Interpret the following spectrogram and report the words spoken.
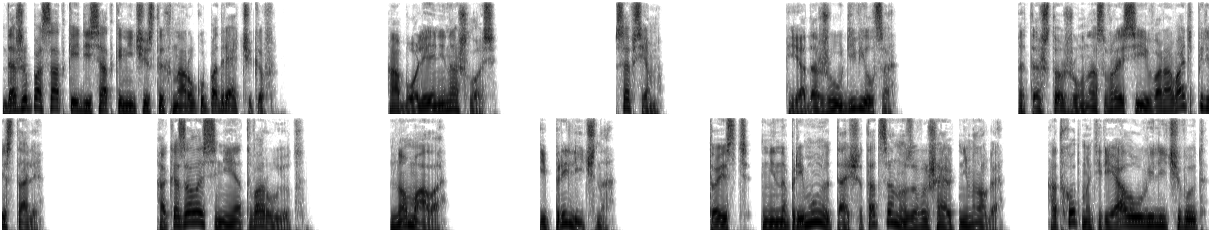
Даже посадка и десятка нечистых на руку подрядчиков. А более не нашлось. Совсем. Я даже удивился. Это что же, у нас в России воровать перестали? Оказалось, нет, воруют. Но мало. И прилично. То есть не напрямую тащат, а цену завышают немного. Отход материала увеличивают.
